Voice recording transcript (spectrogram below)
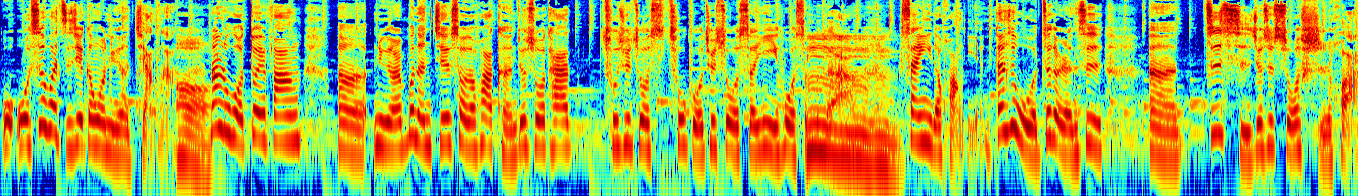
我我是会直接跟我女儿讲啦。哦，那如果对方呃女儿不能接受的话，可能就说他出去做出国去做生意或什么的啊，嗯嗯，善意的谎言。但是我这个人是呃支持，就是说实话，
